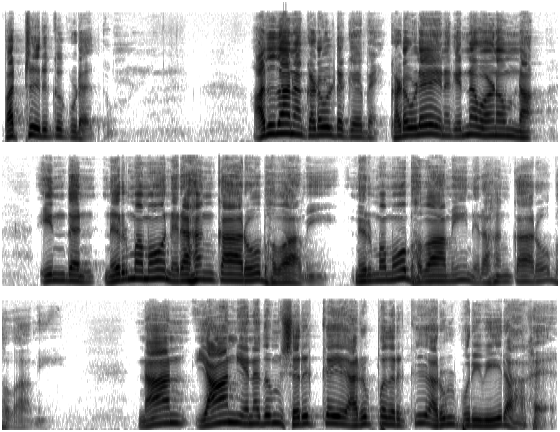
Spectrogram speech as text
பற்று இருக்கக்கூடாது. அதுதான் நான் கடவுள்கிட்ட கேட்பேன் கடவுளே எனக்கு என்ன வேணும்னா இந்த நிர்மமோ நிரகங்காரோ பவாமி நிர்மமோ பவாமி நிரகங்காரோ பவாமி. நான் யான் எனதும் செருக்கை அறுப்பதற்கு அருள் புரிவீராக.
